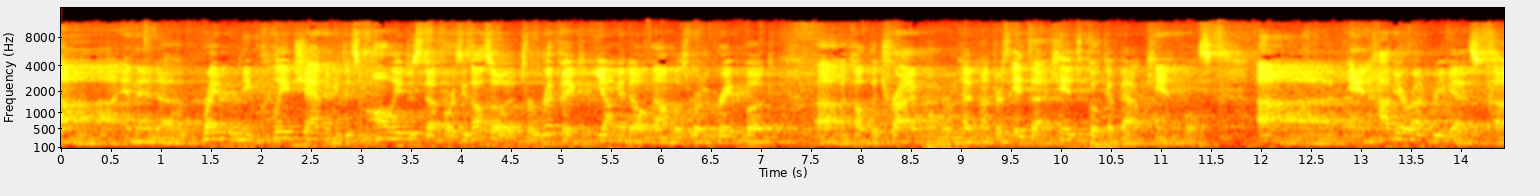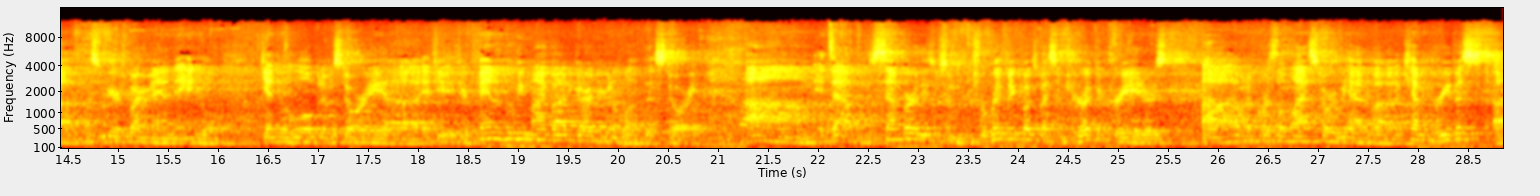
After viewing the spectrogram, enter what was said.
Uh, and then a writer named Clay Chapman, who did some all ages stuff for us. He's also a terrific young adult novelist, wrote a great book uh, called The Tribe Homeroom Headhunters. It's a kid's book about cannibals. Uh, and Javier Rodriguez, uh, from Superior Spider-Man Annual, get into a little bit of a story. Uh, if, you, you're a fan of the movie My Bodyguard, you're going to love this story. Um, it's out in December. These are some terrific books by some terrific creators. Uh, and of course, the last story we have uh, Kevin Grevioux,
